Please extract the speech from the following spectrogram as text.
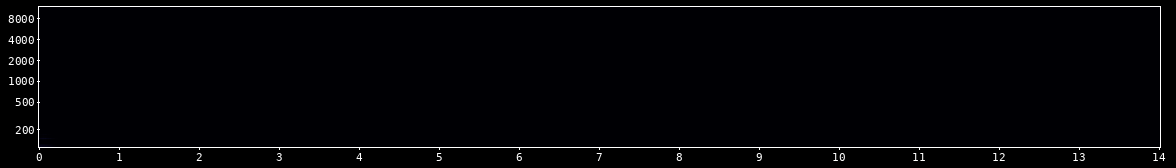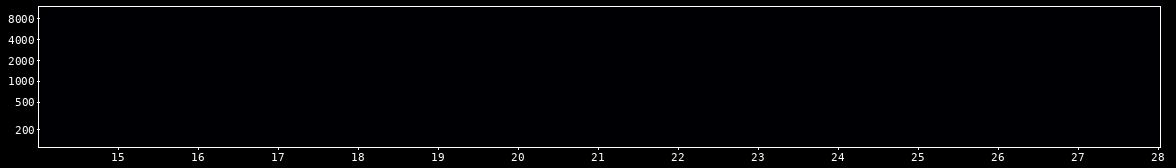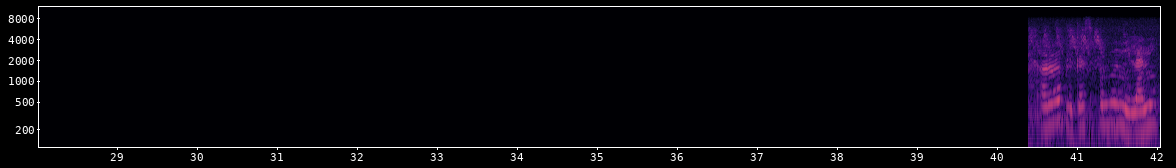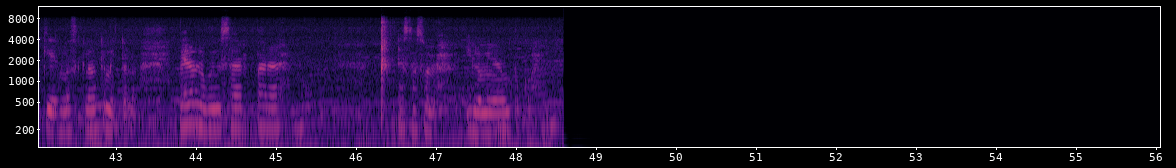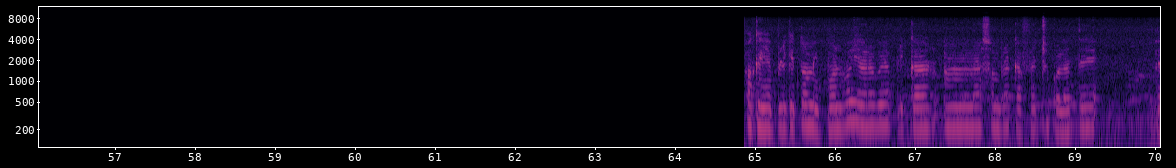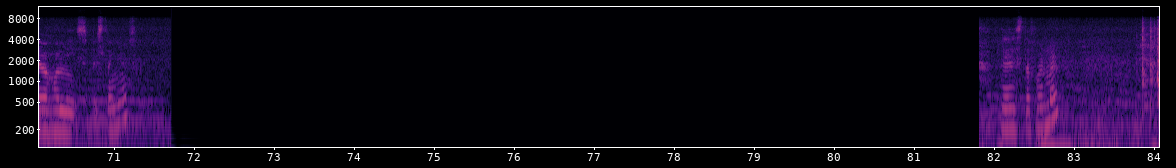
Ahora voy a aplicar este polvo de Milani que es más claro que mi tono. Pero lo voy a usar para esta zona, iluminar un poco. Ok, apliqué todo mi polvo y ahora voy a aplicar una sombra café chocolate debajo de mis pestañas. De esta forma.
